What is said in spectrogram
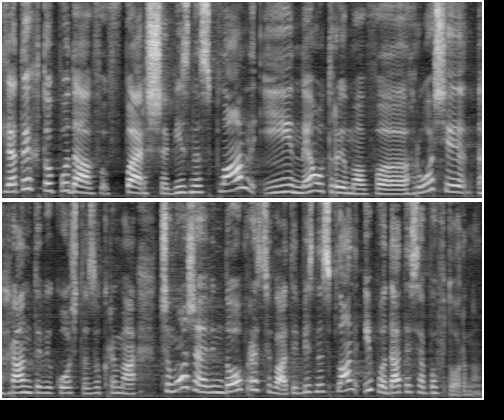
Для тих, хто подав вперше бізнес-план і не отримав е, гроші, грантові кошти, зокрема, чи може він доопрацювати бізнес-план і податися повторно?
